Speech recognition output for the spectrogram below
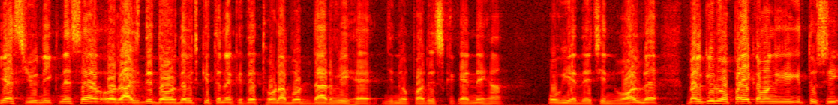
ਯੈਸ ਯੂਨੀਕਨੈਸ ਹੈ ਔਰ ਅੱਜ ਦੇ ਦੌਰ ਦੇ ਵਿੱਚ ਕਿਤੇ ਨਾ ਕਿਤੇ ਥੋੜਾ ਬਹੁਤ ਡਰ ਵੀ ਹੈ ਜਿਹਨੂੰ ਆਪਾਂ ਰਿਸਕ ਕਹਿੰਦੇ ਹਾਂ। ਉਹ ਵੀ ਇਹਦੇ 'ਚ ਇਨਵੋਲਵ ਹੈ। ਬਲਕਿ ਉਹਨੂੰ ਆਪਾਂ ਇਹ ਕਵਾਂਗੇ ਕਿ ਤੁਸੀਂ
